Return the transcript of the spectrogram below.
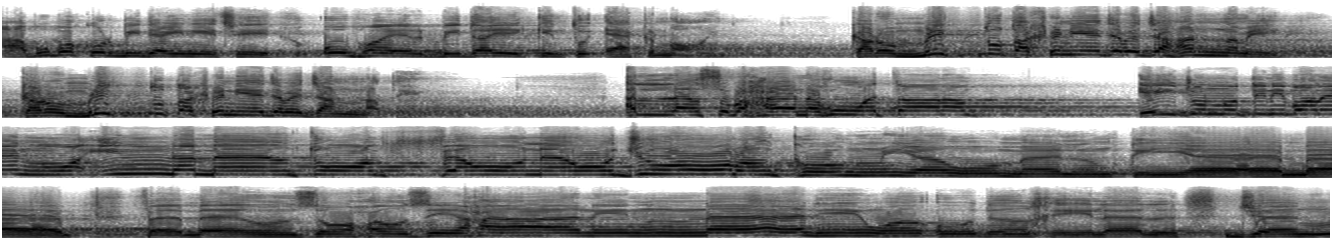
আবু বকর বিদায় নিয়েছে। উভয়ের বিদায় কিন্তু এক নয়। কারও মৃত্যু তাকে নিয়ে যাবে জাহান্নামে, কারও মৃত্যু তাকে নিয়ে যাবে জান্নাতে। আল্লাহ তাআলা এই জন্য তিনি বলেন وَإِنَّمَا تُوَفَّوْنَ أُجُورَكُمْ يَوْمَ الْقِيَامَةِ فَمَنْ زُحْزِحَ عَنِ النَّارِ وَأُدْخِلَ الْجَنَّةَ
